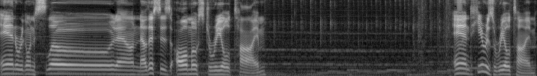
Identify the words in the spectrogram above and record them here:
and we're going to slow down. Now this is almost real time. And here is real time.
